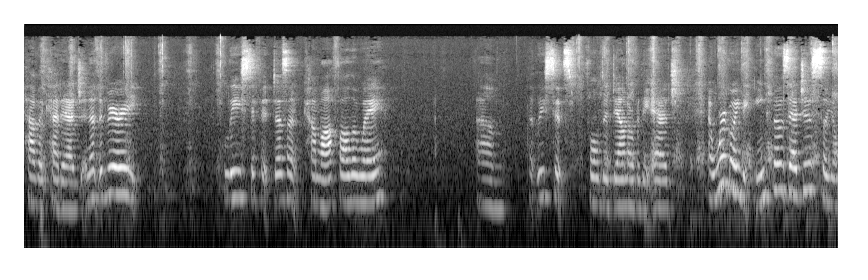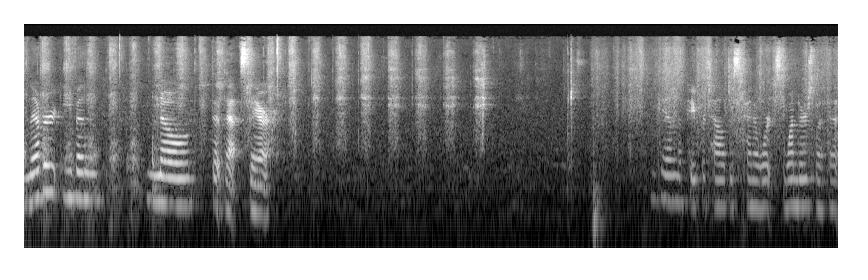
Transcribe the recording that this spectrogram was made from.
have a cut edge. And at the very least if it doesn't come off all the way, um, at least it's folded down over the edge. And we're going to ink those edges so you'll never even know that that's there. Again, the paper towel just kind of works wonders with it.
